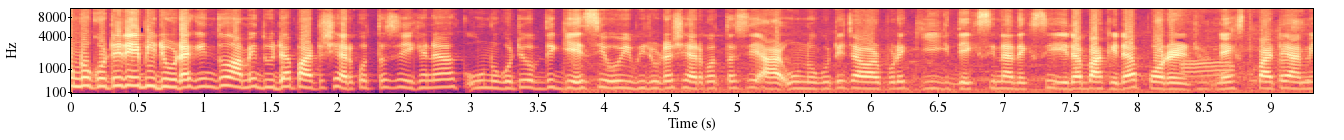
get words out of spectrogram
ঊনকোটির এই ভিডিওটা কিন্তু আমি দুইটা পার্টে শেয়ার করতেছি। এখানে ঊনকোটি অবধি গেছি ওই ভিডিওটা শেয়ার করতেছি। আর ঊনকোটি যাওয়ার পরে কি দেখছি না দেখছি এরা বাকিটা পরের নেক্সট পার্টে আমি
